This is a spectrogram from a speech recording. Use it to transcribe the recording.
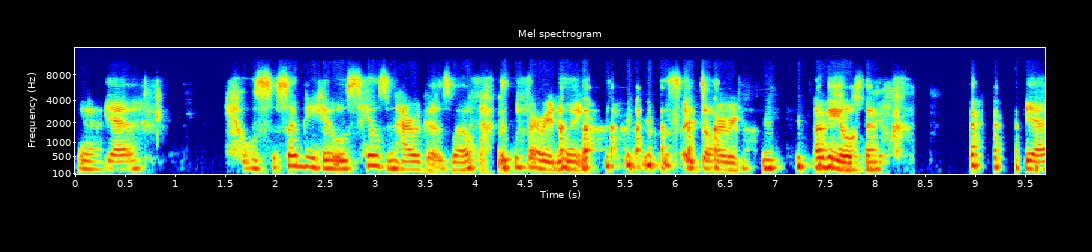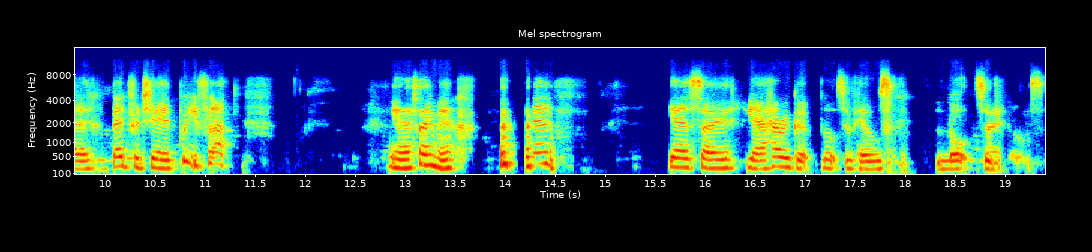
Yeah. Yeah. Hills, so many hills, hills in Harrogate as well. Very annoying. so tiring. No heels then. yeah, Bedfordshire, pretty flat. Yeah, same here. yeah yeah, so yeah, Harrogate, lots of hills, lots of hills.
